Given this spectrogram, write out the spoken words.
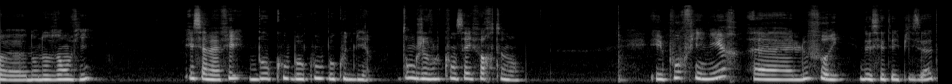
euh, dans nos envies. Et ça m'a fait beaucoup, beaucoup, beaucoup de bien. Donc je vous le conseille fortement. Et pour finir, euh, l'euphorie de cet épisode,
